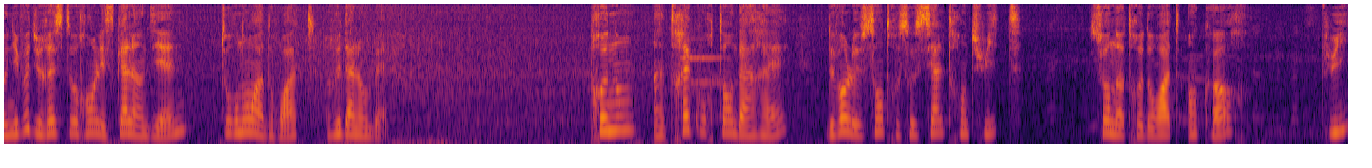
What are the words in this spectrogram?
Au niveau du restaurant L'Escale Indienne, tournons à droite, rue d'Alembert. Prenons un très court temps d'arrêt devant le centre social 38, sur notre droite encore, puis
